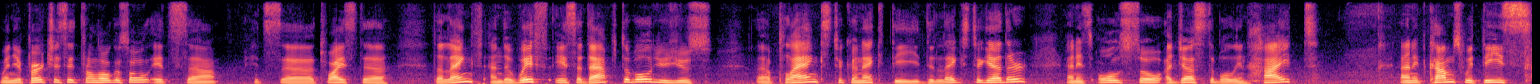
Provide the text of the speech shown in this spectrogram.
when you purchase it from Logosol, it's uh, it's uh, twice the the length and the width is adaptable. You use uh, planks to connect the the legs together, and it's also adjustable in height. And it comes with these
